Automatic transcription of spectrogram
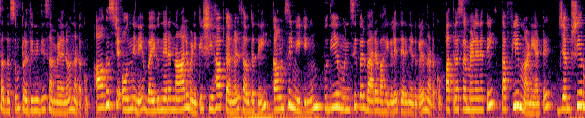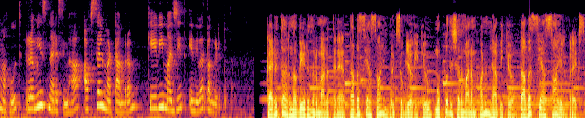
സദസ്സും പ്രതിനിധി സമ്മേളനവും നടക്കും. ഓഗസ്റ്റ് ഒന്നിന് വൈകുന്നേരം നാല് മണിക്ക് ഷിഹാബ് തങ്ങൾ സൗദത്തിൽ കൗൺസിൽ മീറ്റിംഗും പുതിയ മുനിസിപ്പൽ ഭാരവാഹികളെ തെരഞ്ഞെടുക്കലും നടക്കും. പത്രസമ്മേളനത്തിൽ തഫ്ലീം മാണിയാട്ട് ജംഷീർ മഹൂദ് റമീസ് നരസിംഹ അഫ്സൽ മട്ടാമ്പ്രം കെ വി മജീദ് എന്നിവർ പങ്കെടുത്തു. കരുത്താർന്ന വീട് നിർമ്മാണത്തിന് തപസ്യ സോയിൽ ബ്രിക്സ് ഉപയോഗിക്കൂ. മുപ്പത് ശതമാനം പണം ലാഭിക്കൂ. Thapasya soil bricks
